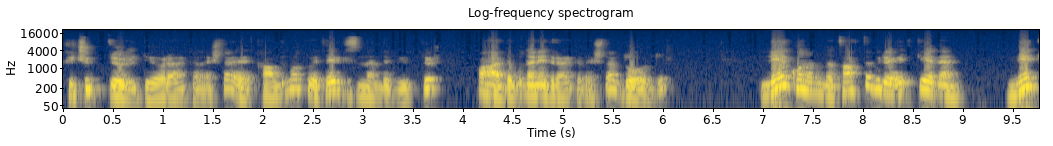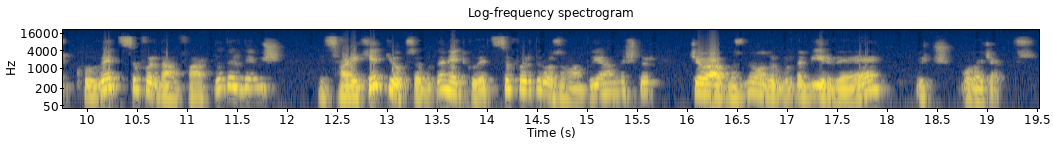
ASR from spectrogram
küçüktür diyor arkadaşlar. Evet kaldırma kuvveti her ikisinden de büyüktür. O halde bu da nedir arkadaşlar? Doğrudur. L konumunda tahta bloğa etki eden net kuvvet sıfırdan farklıdır demiş. Biz hareket yoksa burada net kuvvet sıfırdır. O zaman bu yanlıştır. Cevabımız ne olur burada? 1 ve 3 olacaktır.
